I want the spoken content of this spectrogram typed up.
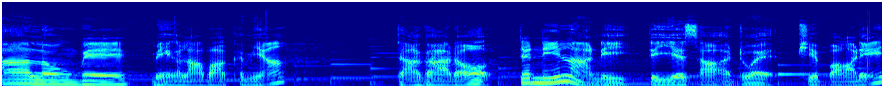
အားလုံးပဲမင်္ဂလာပါခင်ဗျာဒါကတော့တနင်္လာနေ့တရက်စာအတွက်ဖြစ်ပါတယ်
